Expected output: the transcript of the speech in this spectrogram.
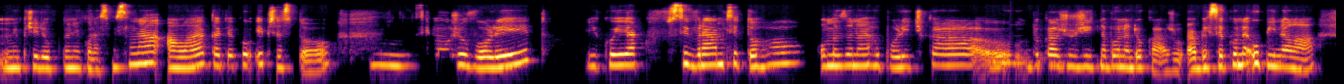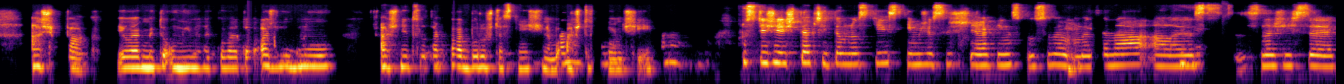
mi přijde úplně jako nesmyslná, ale tak jako i přesto hmm. si můžu volit, jako jak si v rámci toho omezeného políčka hmm. dokážu žít nebo nedokážu. Abych se jako neupínala až pak, jo, jak my to umíme, takové to až hubnu, až něco, tak pak budu šťastnější, nebo až to skončí. Prostě žiješ té přítomnosti s tím, že jsi nějakým způsobem omezená, ale mhm. snažíš se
